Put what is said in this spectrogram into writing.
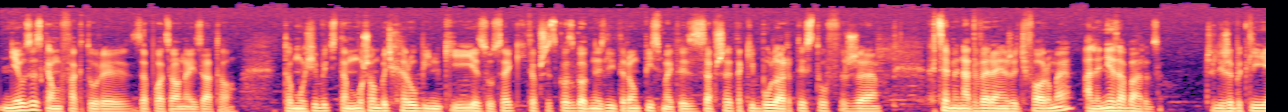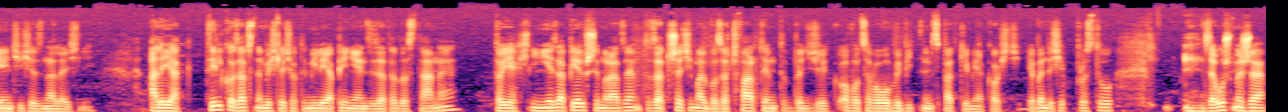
nie uzyskam faktury zapłaconej za to. To musi być, tam muszą być cherubinki, Jezusek i to wszystko zgodne z literą pisma. I to jest zawsze taki ból artystów, że chcemy nadwyrężyć formę, ale nie za bardzo. Czyli żeby klienci się znaleźli. Ale jak tylko zacznę myśleć o tym, ile ja pieniędzy za to dostanę, to jeśli nie za pierwszym razem, to za trzecim albo za czwartym to będzie owocowało wybitnym spadkiem jakości. Ja będę się po prostu, załóżmy, że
